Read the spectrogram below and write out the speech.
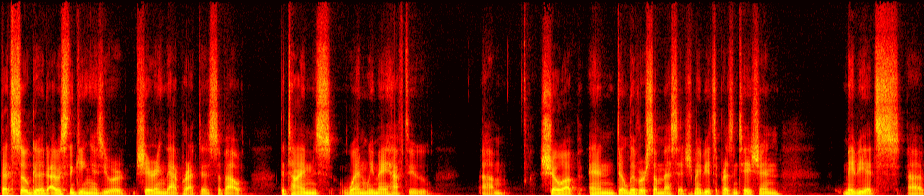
That's so good. I was thinking as you were sharing that practice about the times when we may have to um, show up and deliver some message. Maybe it's a presentation. Maybe it's uh,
